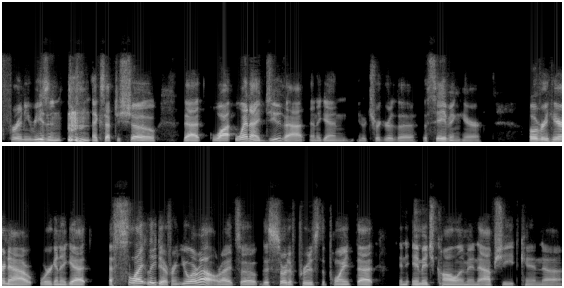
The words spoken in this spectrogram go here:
for any reason except to show that when I do that, and again, you know, trigger the, the saving here, over here now, we're gonna get a slightly different URL, right? So this sort of proves the point that an image column in AppSheet can uh,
